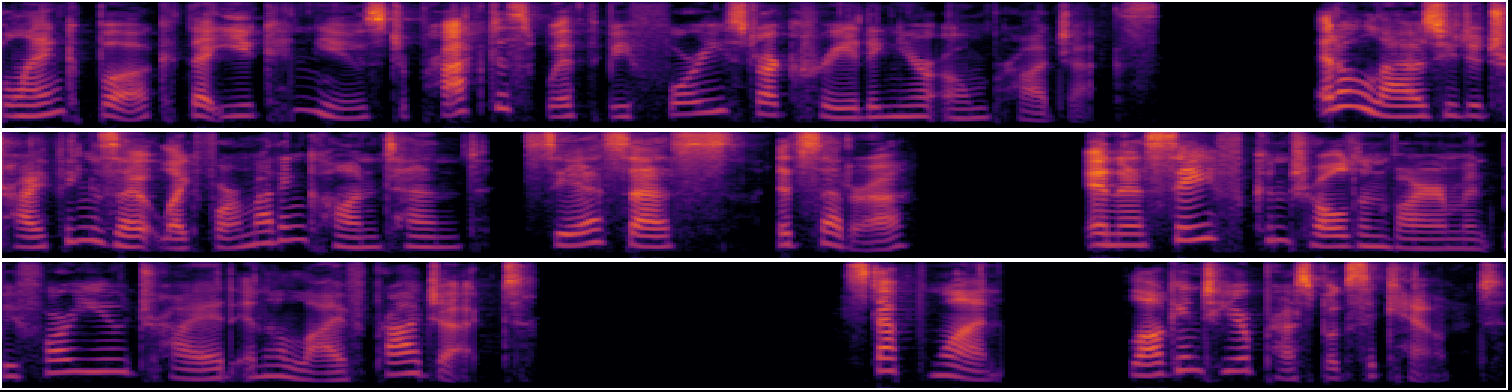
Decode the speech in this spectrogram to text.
blank book that you can use to practice with before you start creating your own projects. It allows you to try things out like formatting content, CSS, etc. in a safe, controlled environment before you try it in a live project. Step 1. Log into your Pressbooks account.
